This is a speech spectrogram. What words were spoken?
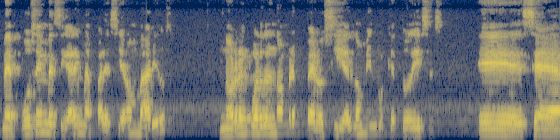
me puse a investigar y me aparecieron varios. No recuerdo el nombre, pero sí, es lo mismo que tú dices. Eh, se,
